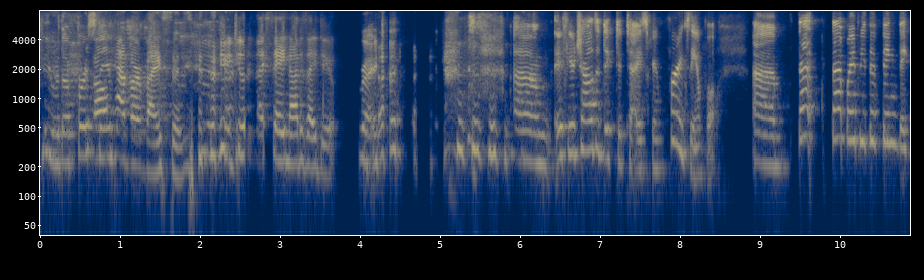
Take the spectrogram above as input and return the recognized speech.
you were the first all name. have our vices. you do as I say, not as I do. Right. um, if your child's addicted to ice cream, for example, um, that that might be the thing they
